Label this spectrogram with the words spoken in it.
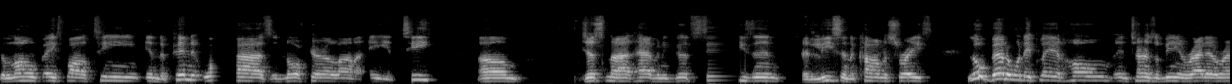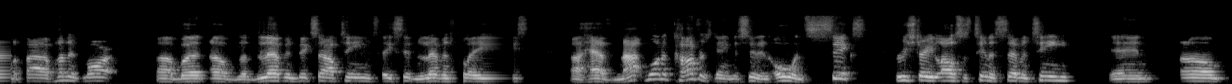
the lone baseball team, independent wise, in North Carolina A&T, um, just not having a good season, at least in the conference race. A little better when they play at home in terms of being right around the 500 mark. Uh, but of the 11 Big South teams, they sit in 11th place, uh, have not won a conference game. They sit in 0 and 6, three straight losses, 10 and 17. And um,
